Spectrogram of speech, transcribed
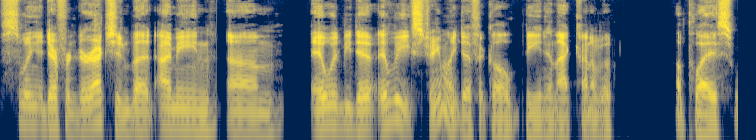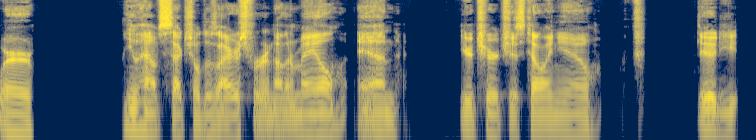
swing a different direction. But I mean, um, it would be di- it would be extremely difficult being in that kind of a, a place where you have sexual desires for another male, and your church is telling you, dude, you,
